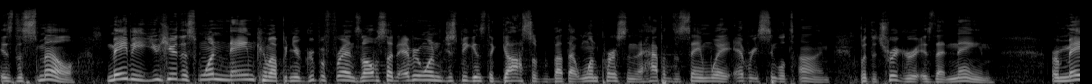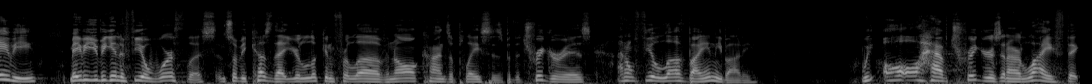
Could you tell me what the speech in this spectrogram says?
is the smell. Maybe you hear this one name come up in your group of friends, and all of a sudden everyone just begins to gossip about that one person. and it happens the same way every single time. But the trigger is that name. Or maybe Maybe you begin to feel worthless, and so because of that, you're looking for love in all kinds of places. But the trigger is, I don't feel loved by anybody. We all have triggers in our life that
